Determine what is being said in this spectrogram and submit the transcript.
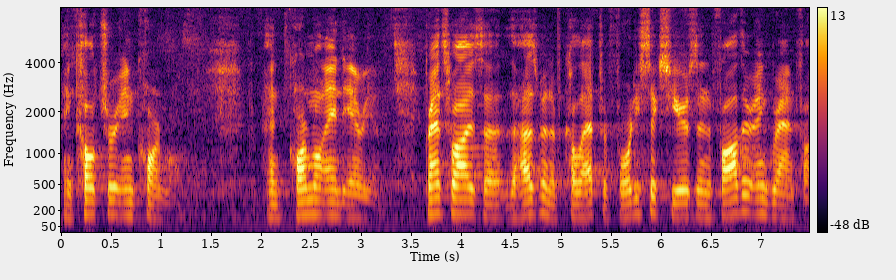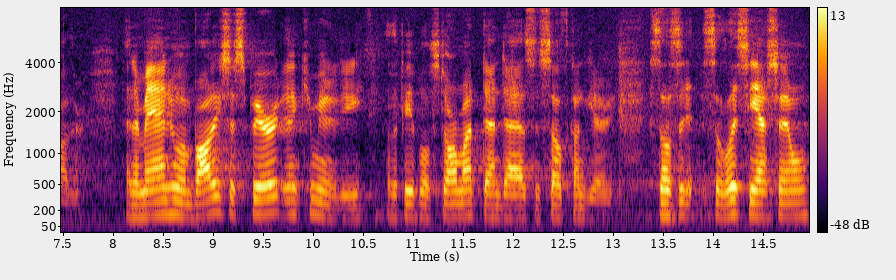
and culture in Cornwall, and Cornwall and area. Francois is uh, the husband of Colette for 46 years and a father and grandfather, and a man who embodies the spirit and community of the people of Stormont, Dundas, and South Glengarry. Solicitation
